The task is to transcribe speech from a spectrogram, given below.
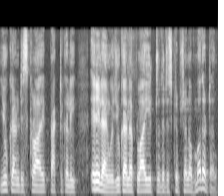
You can describe practically any language. You can apply it to the description of mother tongue.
